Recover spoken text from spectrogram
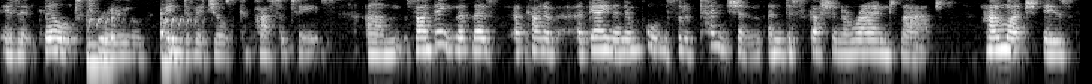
is it built through individuals' capacities. Um, so I think that there's a kind of, again, an important sort of tension and discussion around that. How much is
